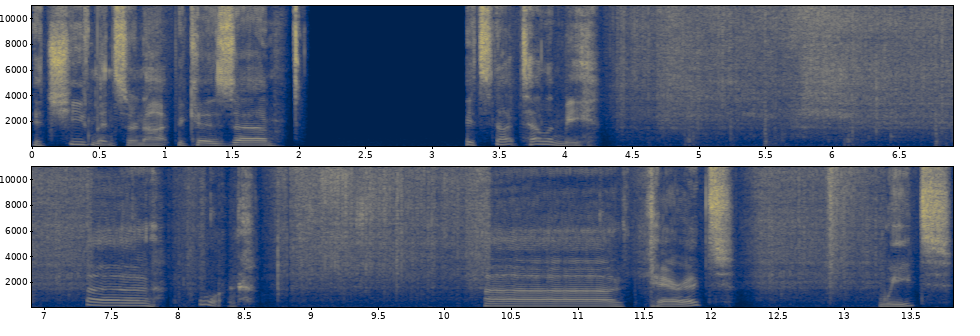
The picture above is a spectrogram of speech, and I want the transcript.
achievements or not because uh, it's not telling me. Uh, corn. Uh, carrot, wheat,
